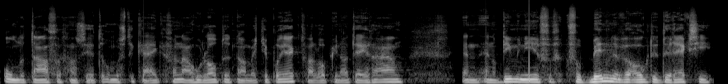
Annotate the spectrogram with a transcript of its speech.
om de tafel gaan zitten om eens te kijken van nou hoe loopt het nou met je project, waar loop je nou tegenaan? En, en op die manier verbinden we ook de directie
